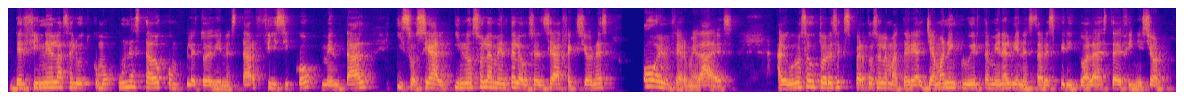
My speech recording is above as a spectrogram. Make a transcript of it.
define la salud como un estado completo de bienestar físico, mental y social, y no solamente la ausencia de afecciones o enfermedades. Algunos autores expertos en la materia llaman a incluir también el bienestar espiritual a esta definición,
